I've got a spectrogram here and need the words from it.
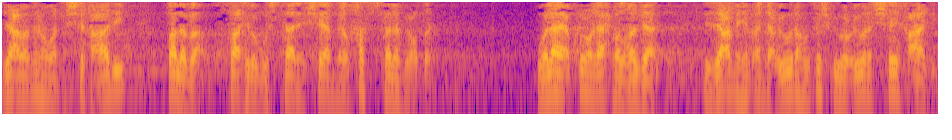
زعم منهم أن الشيخ عادي طلب صاحب بستان شيئا من الخس فلم يعطه. ولا يأكلون لحم الغزال لزعمهم أن عيونه تشبه عيون الشيخ عادي.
